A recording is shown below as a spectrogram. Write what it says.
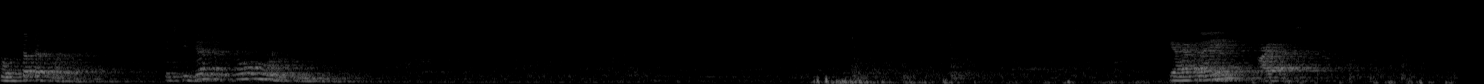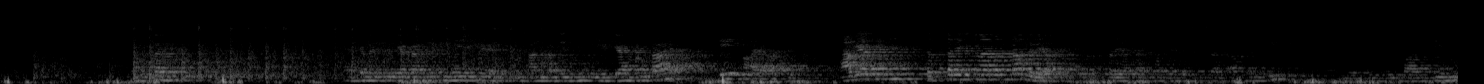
चौहत्तर तक पहुँच गया। इसकी जस्ट थोड़ी सी नीचे। से क्या है अपना ये आयात चौहत्तर है ऐसे में इसमें क्या कर देते हैं ये निशान कर देते हैं कि ये क्या है बनका है ये आयात है आगे आते हैं सत्तर है कितना है बनका निर्यात है सत्तर यहाँ तक पहुँच जाएगा सिक्स आठ की जस्ट इसके पास से ही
